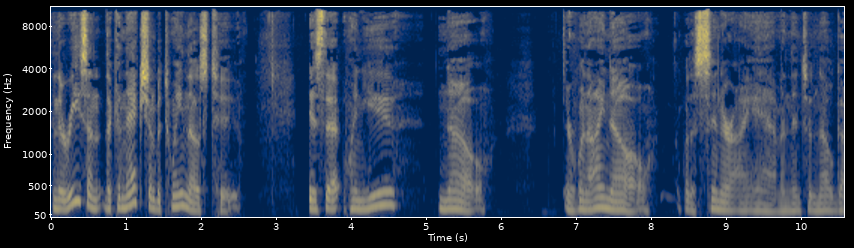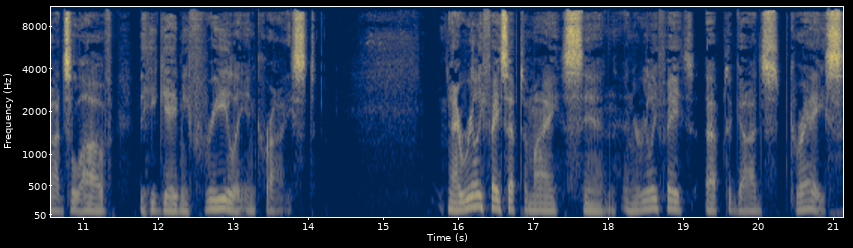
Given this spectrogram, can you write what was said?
And the reason, the connection between those two is that when you know, or when I know what a sinner I am, and then to know God's love that He gave me freely in Christ, and I really face up to my sin and really face up to God's grace,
